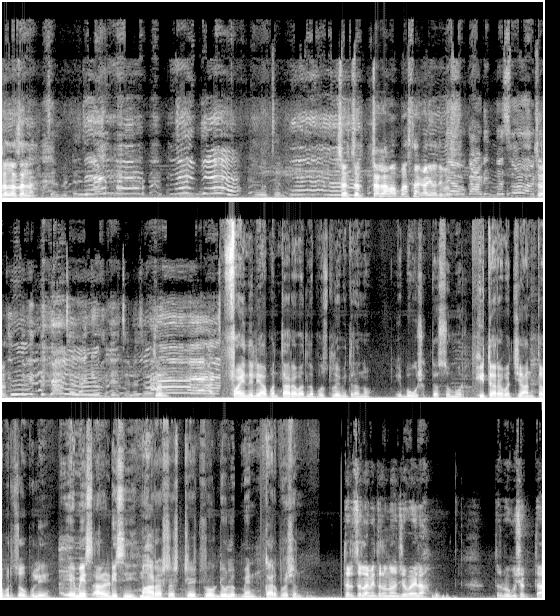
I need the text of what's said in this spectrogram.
चल ना चल ना. चल बेटा हो चल. चल चल. चला मग बस ना गाडीमध्ये बस. गाडीत बसवा आणि चल. चला घेऊन द्या चला जाऊ. चल. फायनली आपण ताराबादला पोहोचलोय मित्रांनो. हे बघू शकता समोर. ही ताराबादची Antapur Choupule M S R D C Maharashtra state road development corporation तर चला मित्रांनो जेवायला. तर बघू शकता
